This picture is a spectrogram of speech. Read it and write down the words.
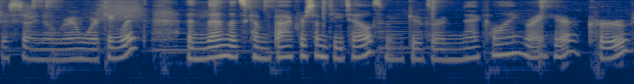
just so I know where I'm working with. And then let's come back for some details. We give her neckline right here, curve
